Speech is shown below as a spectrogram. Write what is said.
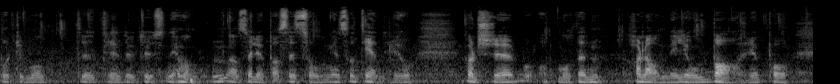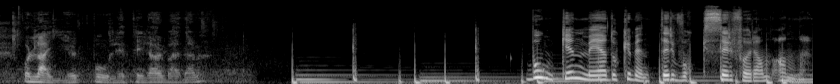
bortimot 300 000 i måneden. Altså I løpet av sesongen så tjener de jo kanskje opp mot en halvannen million bare på å leie ut bolig til arbeiderne. Bunken med dokumenter vokser foran Anne.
